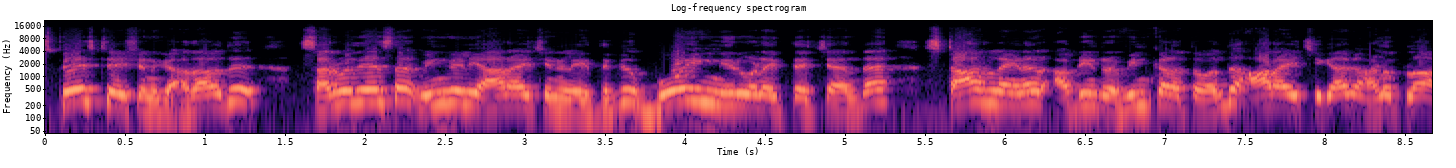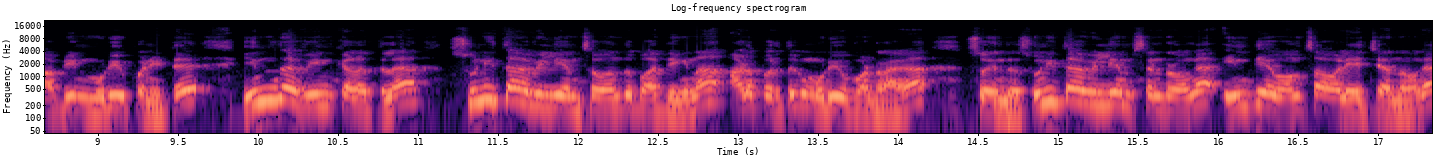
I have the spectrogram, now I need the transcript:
ஸ்பேஸ் ஸ்டேஷனுக்கு அதாவது சர்வதேச விண்வெளி ஆராய்ச்சி நிலையத்துக்கு போயிங் நிறுவனத்தை சேர்ந்த ஸ்டார் லைனர் அப்படின்ற விண்கலத்தை வந்து ஆராய்ச்சிக்காக அனுப்பலாம் அப்படின்னு முடிவு பண்ணிட்டு இந்த விண்கலத்தில் சுனிதா வில்லியம்ஸை வந்து பார்த்தீங்கன்னா அனுப்புறதுக்கு முடிவு பண்ணுறாங்க ஸோ இந்த சுனிதா வில்லியம்ஸ்ன்றவங்க இந்திய வம்சாவளியை சேர்ந்தவங்க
